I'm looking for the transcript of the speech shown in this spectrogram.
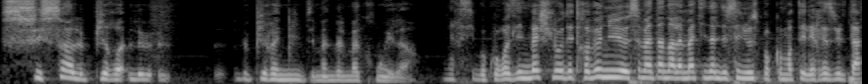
c'est ça le pire, le, le pire ennemi d'Emmanuel Macron est là. Merci beaucoup Roselyne Bachelot d'être venue euh, ce matin dans la matinale de CNews pour commenter les résultats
